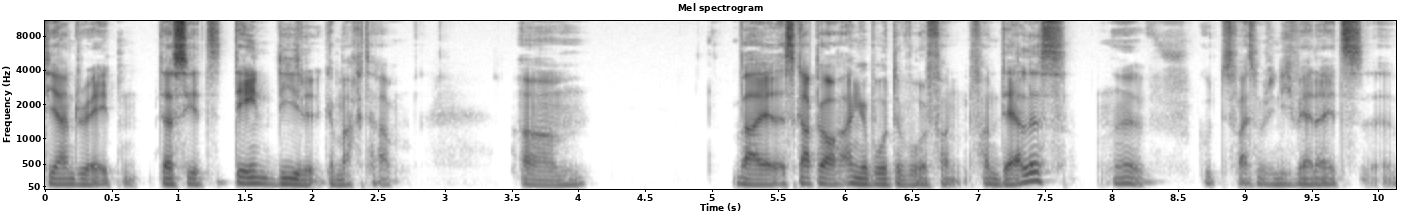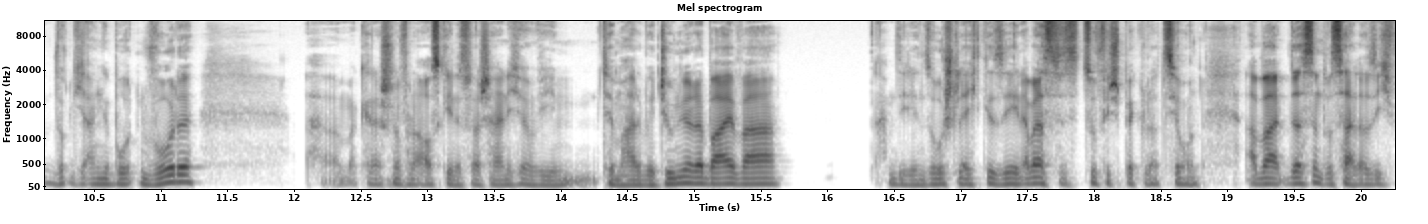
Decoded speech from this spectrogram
DeAndre Ayton, dass sie jetzt den Deal gemacht haben. Ähm, weil es gab ja auch Angebote wohl von, von Dallas. Ne? Gut, das weiß man nicht, wer da jetzt äh, wirklich angeboten wurde. Äh, man kann ja schon davon ausgehen, dass wahrscheinlich irgendwie Tim Hardaway Jr. dabei war. Haben die den so schlecht gesehen? Aber das ist zu viel Spekulation. Aber das ist interessant. Also ich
